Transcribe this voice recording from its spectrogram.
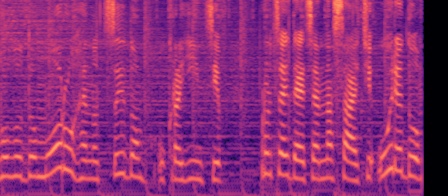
голодомору геноцидом українців. Про це йдеться на сайті уряду.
